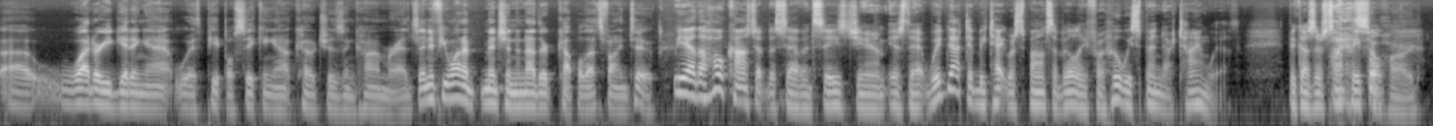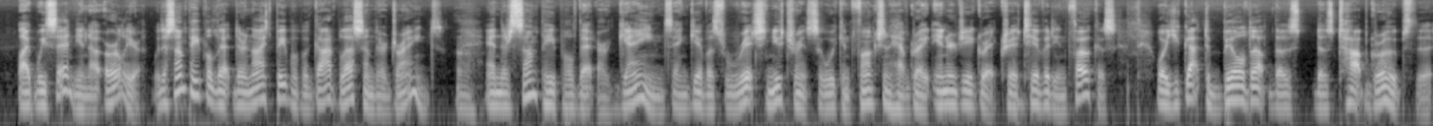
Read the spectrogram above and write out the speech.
uh, what are you getting at with people seeking out coaches and comrades? And if you want to mention another couple, that's fine too. Yeah, the whole concept of the seven C's, Jim, is that we've got to be take responsibility for who we spend our time with, because there's some people so hard like we said, you know, earlier, there's some people that they're nice people, but God bless them, they're drains. Uh-huh. And there's some people that are gains and give us rich nutrients so we can function, have great energy, great creativity, and focus. Well, you've got to build up those those top groups, the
